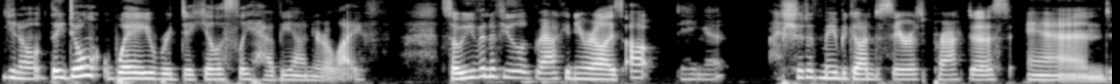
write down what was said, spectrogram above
you know, they don't weigh ridiculously heavy on your life. So even if you look back and you realize, oh, dang it, I should have maybe gone to Sarah's practice and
